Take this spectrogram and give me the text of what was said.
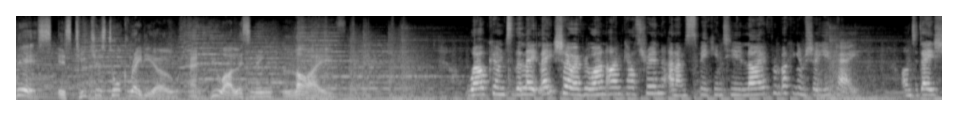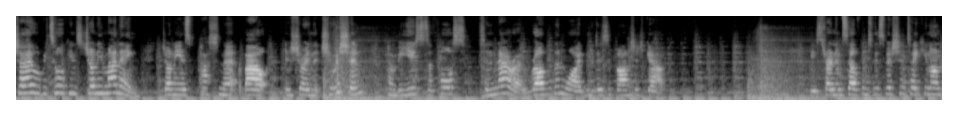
This is Teachers Talk Radio, and you are listening live. Welcome to the Late Late Show, everyone. I'm Kathryn, and I'm speaking to you live from Buckinghamshire, UK. On today's show, we'll be talking to Jonny Manning. Jonny is passionate about ensuring that tuition can be used as a force to narrow rather than widen the disadvantage gap. He's thrown himself into this mission, taking on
